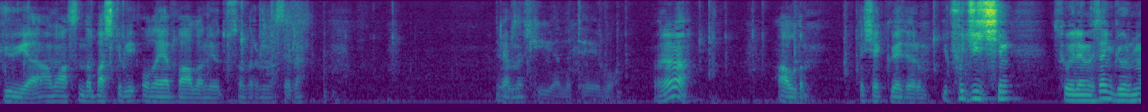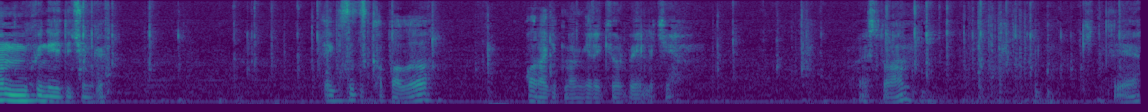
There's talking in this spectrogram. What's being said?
Güya ama aslında başka bir olaya bağlanıyordu sanırım mesela. Table. Öyle mi? Aldım. Teşekkür ediyorum. İpucu için söylemesen görmem mümkün değildi çünkü. Exit kapalı. Oraya gitmem gerekiyor belli ki. Restoran. Kilitli.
